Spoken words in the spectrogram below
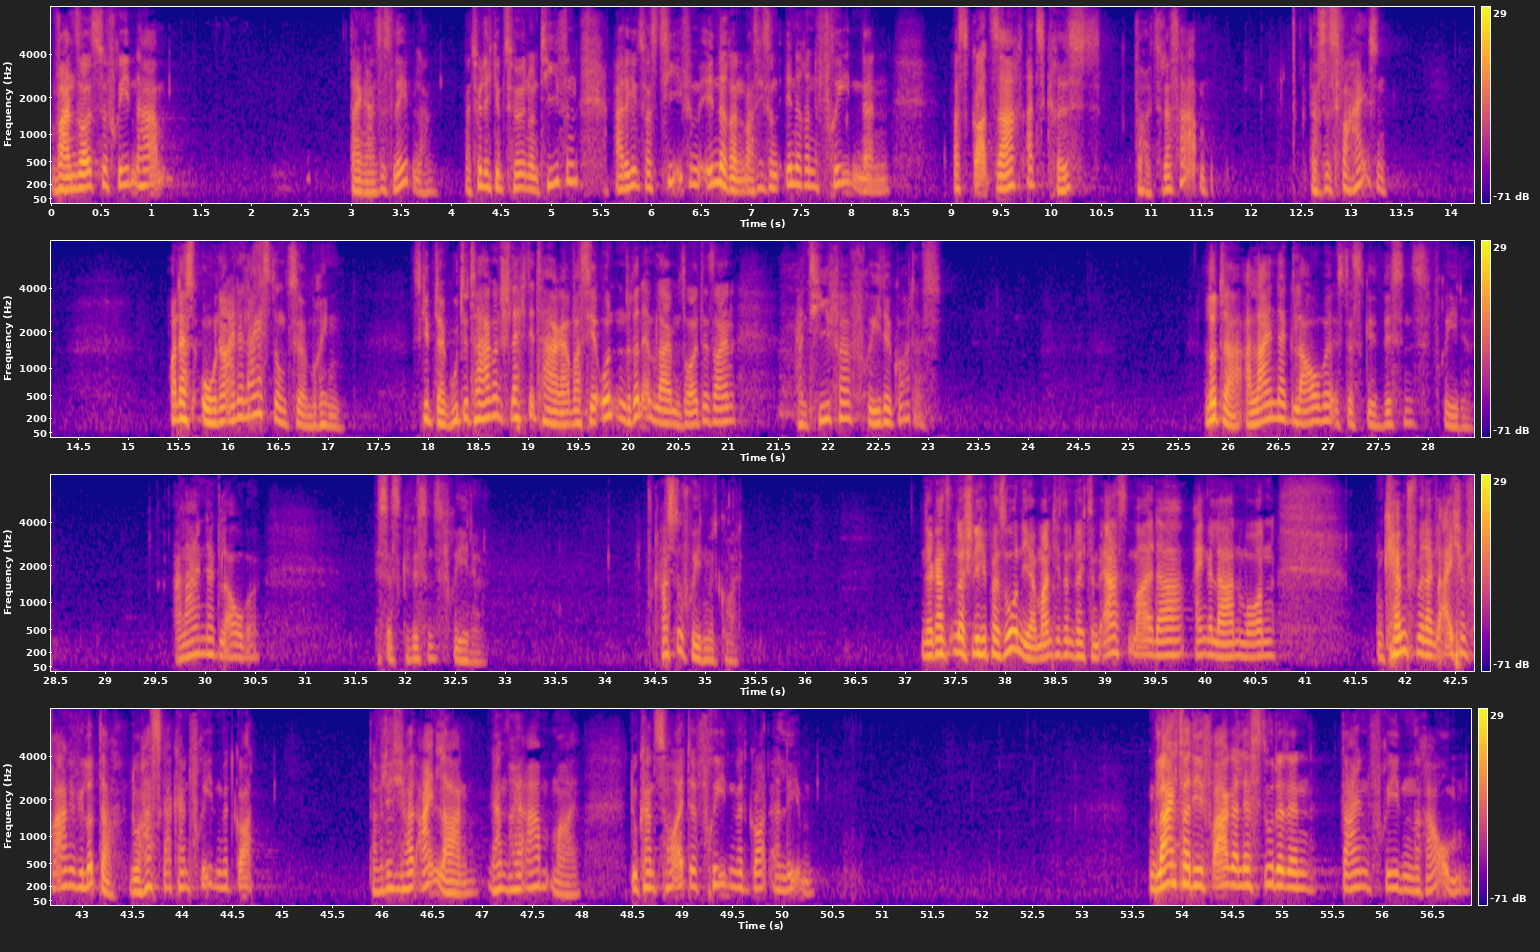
Wann sollst du Frieden haben? Dein ganzes Leben lang. Natürlich gibt es Höhen und Tiefen, aber da gibt es was tief im Inneren, was ich so einen inneren Frieden nenne. Was Gott sagt, als Christ sollst du das haben. Das ist verheißen. Und das ohne eine Leistung zu erbringen. Es gibt ja gute Tage und schlechte Tage. Was hier unten drin bleiben sollte, sein ein tiefer Friede Gottes. Luther, allein der Glaube ist des Gewissens Friede. Allein der Glaube ist des Gewissens Friede. Hast du Frieden mit Gott? Ja, ganz unterschiedliche Personen hier. Manche sind vielleicht zum ersten Mal da eingeladen worden und kämpfen mit der gleichen Frage wie Luther. Du hast gar keinen Frieden mit Gott. Dann will ich dich heute einladen. Wir haben heute Abendmahl. Du kannst heute Frieden mit Gott erleben. Und gleichzeitig die Frage, lässt du dir denn deinen Frieden rauben.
